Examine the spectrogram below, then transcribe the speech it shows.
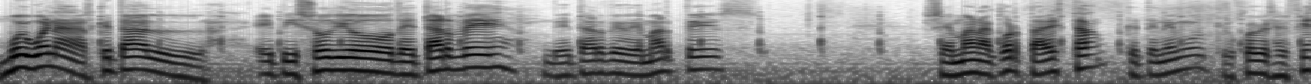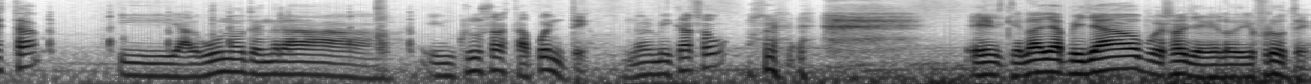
Muy buenas, ¿qué tal? Episodio de tarde, de tarde de martes, semana corta esta que tenemos, que el jueves es fiesta y alguno tendrá incluso hasta puente. No es mi caso. el que lo haya pillado, pues oye, que lo disfrute.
